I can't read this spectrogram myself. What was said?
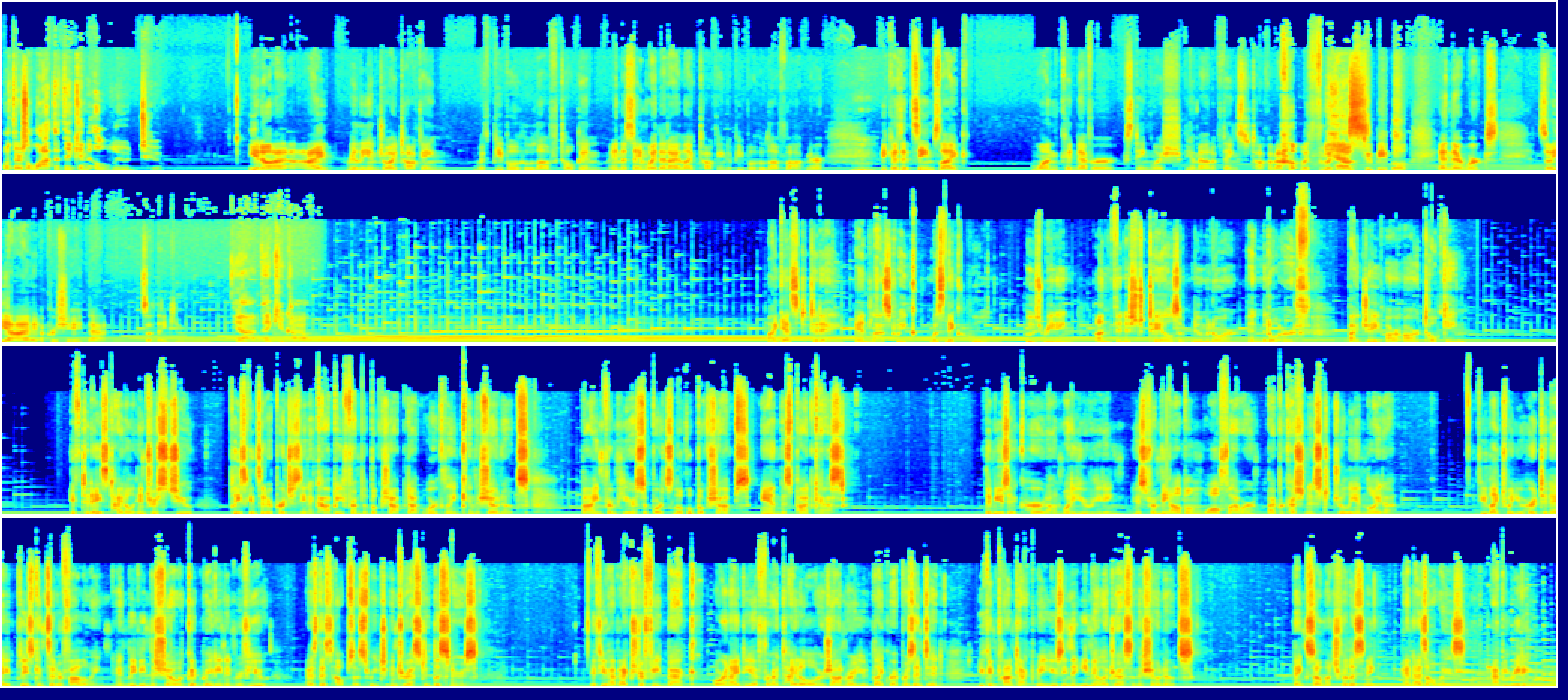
but there's a lot that they can allude to. You know, I, I really enjoy talking with people who love Tolkien in the same way that I like talking to people who love Wagner, mm. because it seems like one could never extinguish the amount of things to talk about with with yes. those two people and their works. So yeah, I appreciate that. So thank you. Yeah, thank you, Kyle. My guest today and last week was Nic Houle, who's reading Unfinished Tales of Numenor and Middle Earth by J.R.R. Tolkien. If today's title interests you, please consider purchasing a copy from the bookshop.org link in the show notes. Buying from here supports local bookshops and this podcast. The music heard on What Are You Reading is from the album Wallflower by percussionist Julian Loida. If you liked what you heard today, please consider following and leaving the show a good rating and review, as this helps us reach interested listeners. If you have extra feedback, or an idea for a title or genre you'd like represented, you can contact me using the email address in the show notes. Thanks so much for listening, and as always, happy reading!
